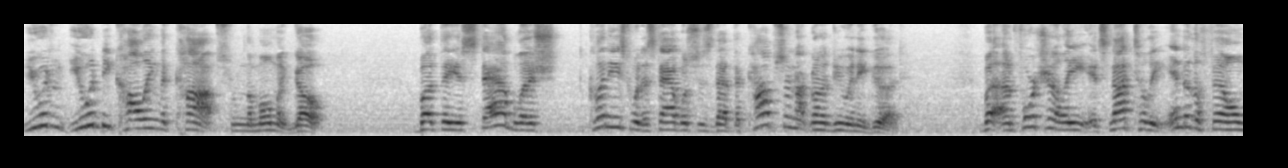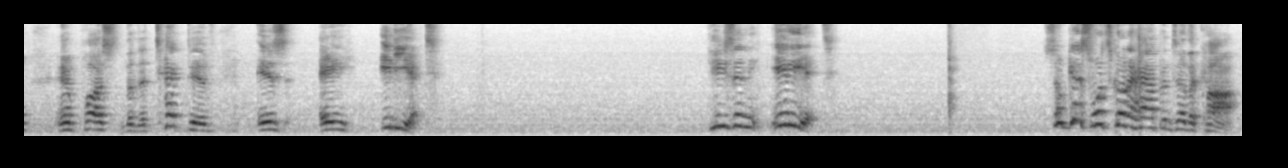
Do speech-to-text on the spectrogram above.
You would you would be calling the cops from the moment go. But they establish, Clint Eastwood establishes that the cops are not going to do any good. But unfortunately, it's not till the end of the film, and plus the detective is a idiot. He's an idiot. So guess what's going to happen to the cop?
